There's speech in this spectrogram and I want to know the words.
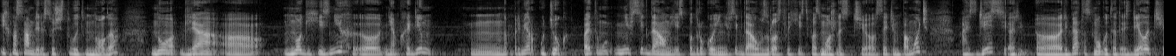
Их на самом деле существует много, но для э, многих из них э, необходим например, утек. Поэтому не всегда он есть под рукой, не всегда у взрослых есть возможность с этим помочь. А здесь ребята смогут это сделать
